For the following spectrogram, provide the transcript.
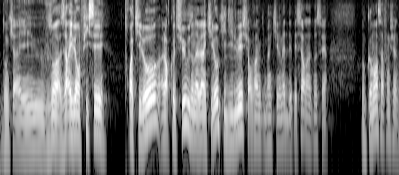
Donc vous arrivez à en fixer 3 kilos, alors qu'au-dessus, vous en avez un kilo qui est dilué sur 20, 20 km d'épaisseur dans l'atmosphère. Donc comment ça fonctionne?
